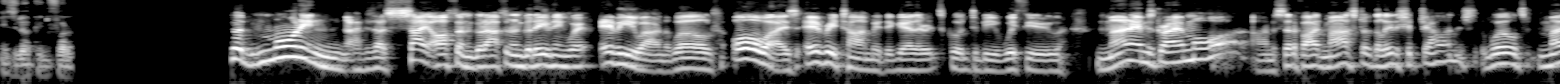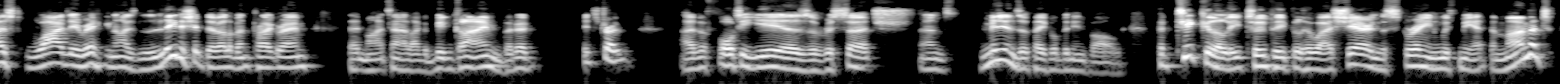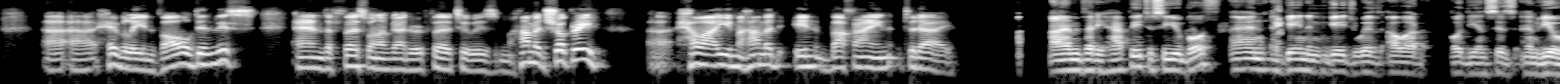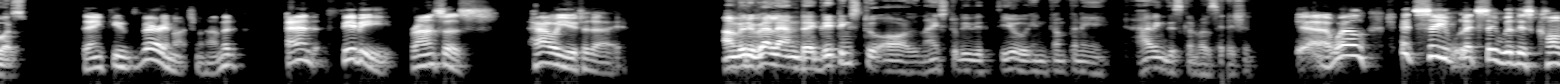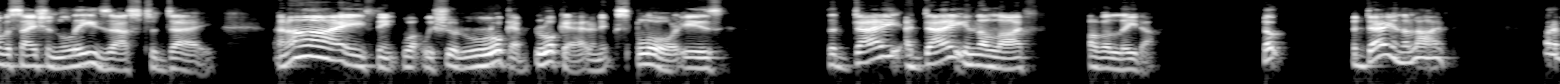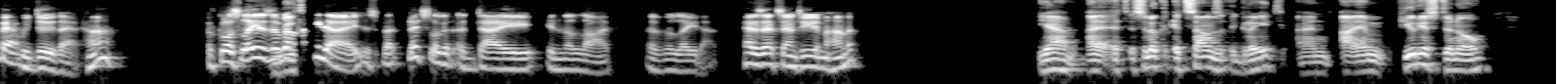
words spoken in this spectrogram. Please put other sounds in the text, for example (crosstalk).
he's looking for. Good morning. As I say often, good afternoon, good evening, wherever you are in the world. Always, every time we're together, it's good to be with you. My name is Graham Moore. I'm a certified master of the Leadership Challenge, the world's most widely recognized leadership development program. That might sound like a big claim, but it, it's true. Over 40 years of research and millions of people have been involved, particularly two people who are sharing the screen with me at the moment uh, heavily involved in this. And the first one I'm going to refer to is Mohammed Shukri. Uh, how are you, Mohammed, in Bahrain today? I'm very happy to see you both and again engage with our audiences and viewers. Thank you very much, Mohammed. And Phoebe Francis, how are you today? I'm very well, and uh, greetings to all. Nice to be with you in company having this conversation. Yeah, well, let's see. Let's see where this conversation leads us today. And I think what we should look at, look at, and explore is the day, a day in the life of a leader. Look, a day in the life. What about we do that, huh? Of course, leaders have got many days, but let's look at a day in the life of a leader. How does that sound to you, Mohammed? Yeah, it's, it's look. It sounds great, and I am curious to know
